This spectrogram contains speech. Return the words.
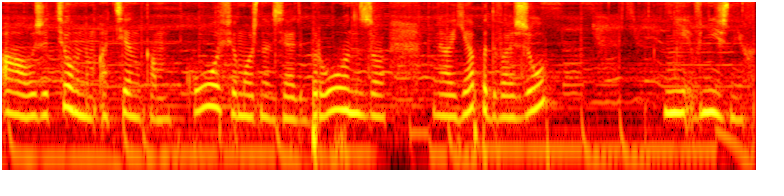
А уже темным оттенком кофе можно взять бронзу. А, я подвожу в нижних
